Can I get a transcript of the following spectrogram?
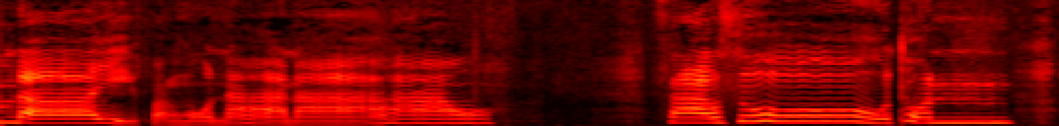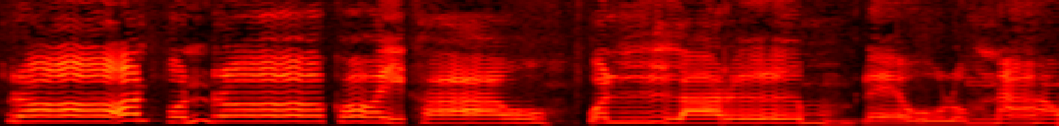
ำได้ฝั่งโมนาหนาวาวสู้ทน ร้อนฝนรอคอยข่าวฝนลาเริ่มแล้วลมหนาว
